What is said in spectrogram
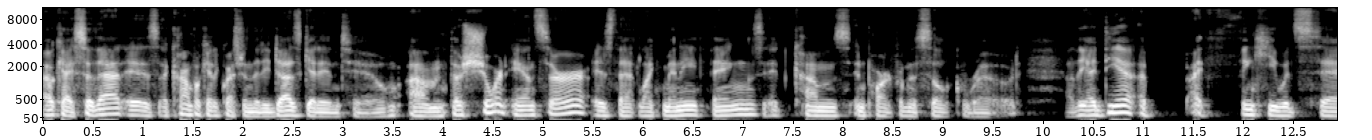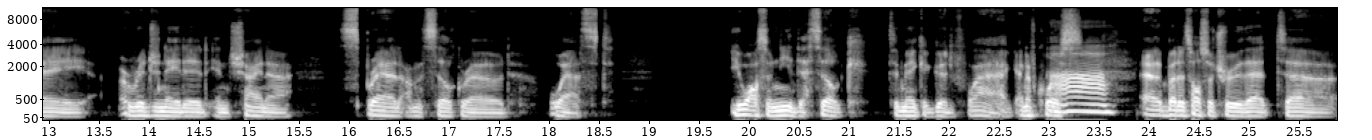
Okay, so that is a complicated question that he does get into. Um, the short answer is that, like many things, it comes in part from the Silk Road. Uh, the idea, uh, I think he would say, originated in China, spread on the Silk Road west. You also need the silk to make a good flag. And of course, ah, uh, but it's also true that uh,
